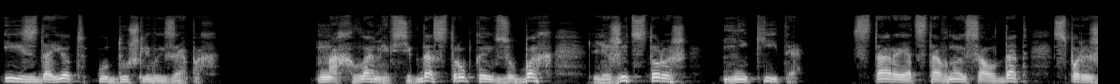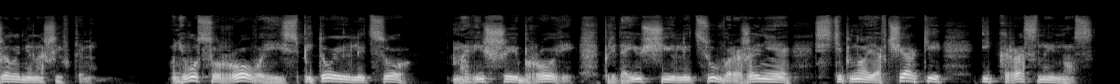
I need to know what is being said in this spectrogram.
и издает удушливый запах. На хламе всегда с трубкой в зубах лежит сторож Никита, старый отставной солдат с порыжелыми нашивками. У него суровое и спитое лицо, нависшие брови, придающие лицу выражение степной овчарки и красный нос.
